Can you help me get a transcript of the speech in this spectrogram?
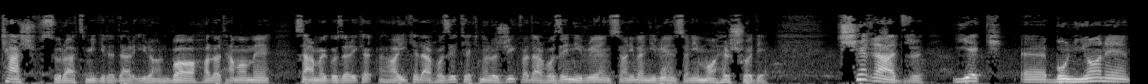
کشف صورت می‌گیره در ایران با حالا تمام سرمایه گذاری هایی که در حوزه تکنولوژیک و در حوزه نیروی انسانی و نیروی انسانی ماهر شده. چقدر یک بنیان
